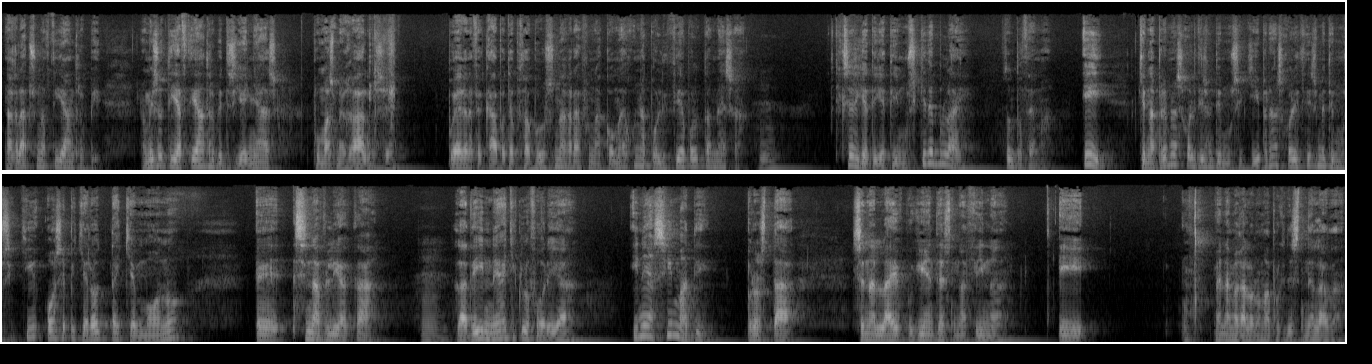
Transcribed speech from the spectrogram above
να γράψουν αυτοί οι άνθρωποι. Νομίζω ότι αυτοί οι άνθρωποι της γενιάς που μας μεγάλωσε, που έγραφε κάποτε, που θα μπορούσαν να γράφουν ακόμα, έχουν απολυθεί από όλα τα μέσα. Και ξέρεις γιατί, γιατί η μουσική δεν πουλάει. Αυτό είναι το θέμα. Ή και να πρέπει να ασχοληθείς με τη μουσική, πρέπει να ασχοληθείς με τη μουσική ως επικαιρότητα και μόνο ε, συναυλιακά. Δηλαδή η νέα κυκλοφορία είναι ασήμαντη μπροστά σε ένα live που γίνεται στην Αθήνα ή με ένα μεγάλο όνομα που έρχεται στην Ελλάδα.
